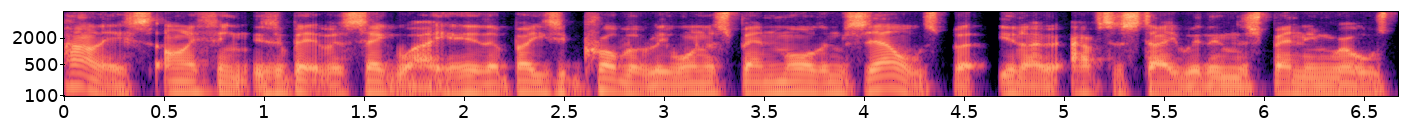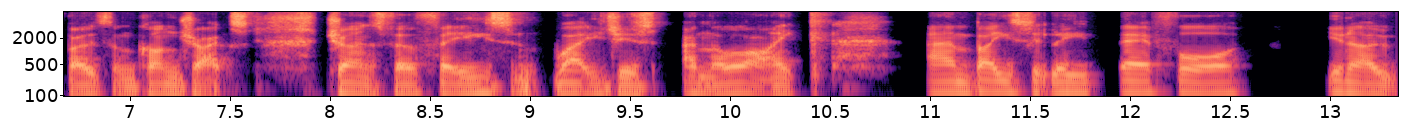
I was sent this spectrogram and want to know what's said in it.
Palace, I think, is a bit of a segue here. They basically probably want to spend more themselves, but you know have to stay within the spending rules, both on contracts, transfer fees, and wages, and the like, and basically, therefore you know,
